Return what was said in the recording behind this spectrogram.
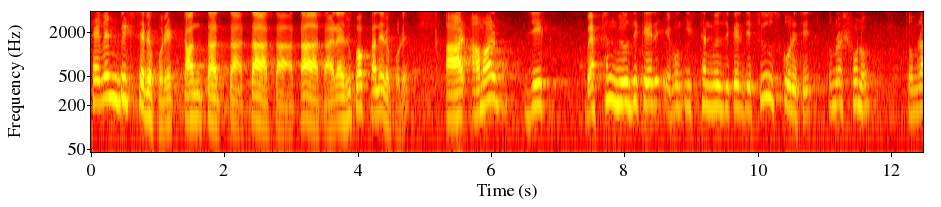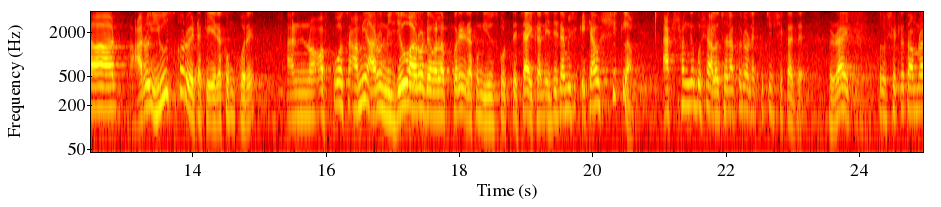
সেভেন বিটসের ওপরে টান তা তা তা তা তা তা এটা রূপক তালের ওপরে। আর আমার যে ওয়েস্টার্ন মিউজিকের এবং ইস্টার্ন মিউজিকের যে ফিউজ করেছে তোমরা শোনো তোমরা আরও ইউজ করো এটাকে এরকম করে। অ্যান্ড অফকোর্স আমি আরও নিজেও আরও ডেভেলপ করে এরকম ইউজ করতে চাই। কারণ যেটা আমি এটাও শিখলাম। একসঙ্গে বসে আলোচনা করে অনেক কিছু শেখা যায়। রাইট তো সেটা তো আমরা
